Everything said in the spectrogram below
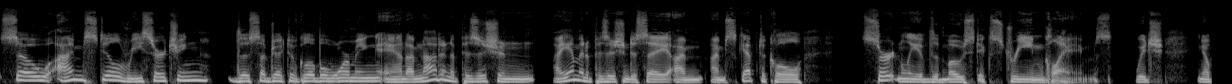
So I'm still researching the subject of global warming, and I'm not in a position. I am in a position to say I'm I'm skeptical, certainly of the most extreme claims, which you know,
